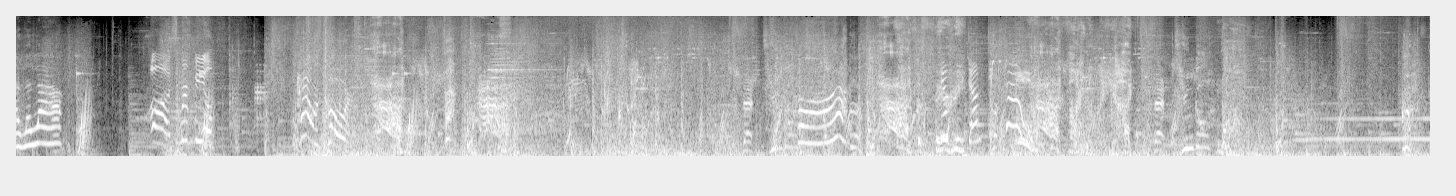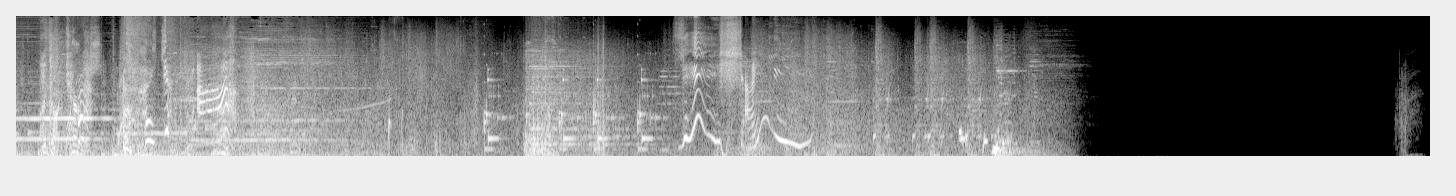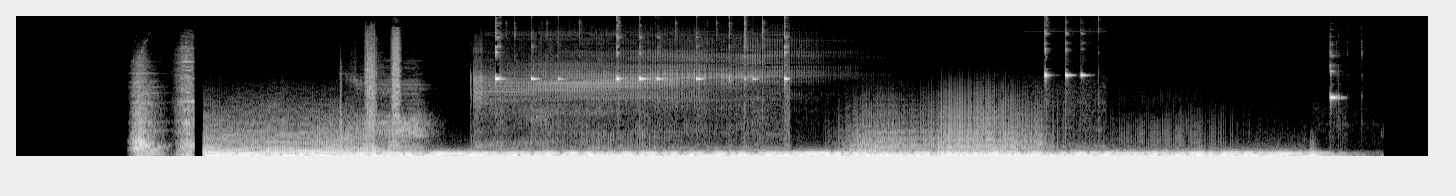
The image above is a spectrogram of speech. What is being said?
La la la. Odds revealed. Power core. That tingle? Ah, Dumpty dumpty go. Finally, I... That tingle? I got careless. hiya, ah. you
